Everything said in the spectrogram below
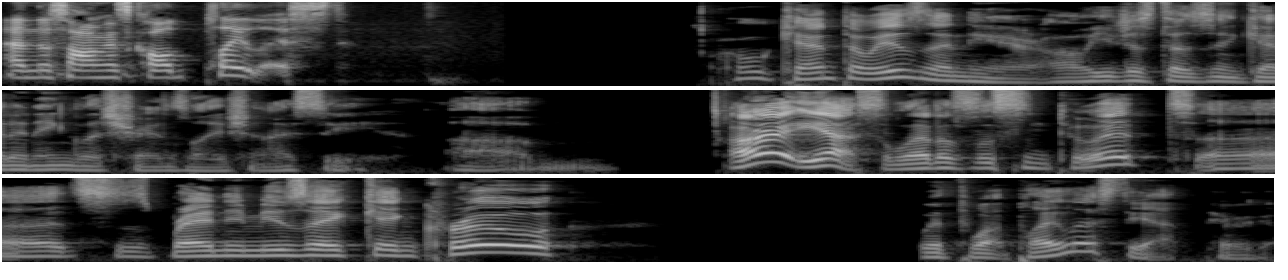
And the song is called Playlist. Oh, Kanto is in here. Oh, he just doesn't get an English translation. I see. Um, all right, yeah, so let us listen to it. Uh, this is brand new music and crew with what playlist? Yeah, here we go.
